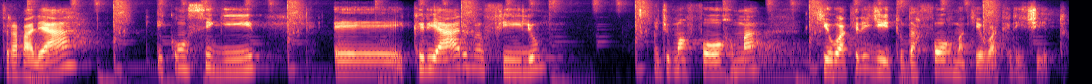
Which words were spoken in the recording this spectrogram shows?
trabalhar, e conseguir é, criar o meu filho de uma forma que eu acredito, da forma que eu acredito.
